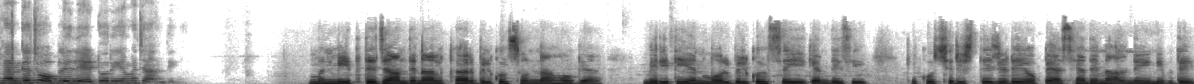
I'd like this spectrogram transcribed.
ਮੈਂ ਅੱਗੇ ਜੋਬ ਲਈ ਲੇਟ ਹੋ ਰਹੀ ਹਾਂ, ਮੈਂ ਜਾਂਦੀ ਹਾਂ। ਮਨਮੀਤ ਦੇ ਜਾਣ ਦੇ ਨਾਲ ਘਰ ਬਿਲਕੁਲ ਸੁੰਨਾ ਹੋ ਗਿਆ। ਮੇਰੀ ਧੀ ਅਨਮੋਲ ਬਿਲਕੁਲ ਸਹੀ ਕਹਿੰਦੀ ਸੀ ਕਿ ਕੁਝ ਰਿਸ਼ਤੇ ਜਿਹੜੇ ਉਹ ਪੈਸਿਆਂ ਦੇ ਨਾਲ ਨਹੀਂ ਨਿਭਦੇ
